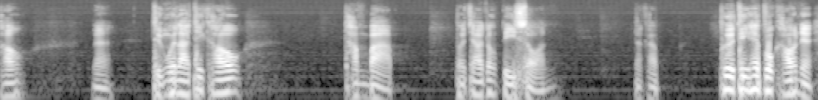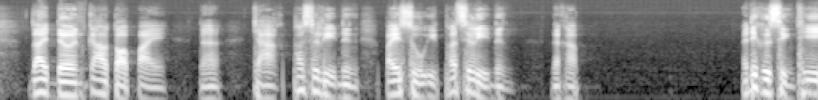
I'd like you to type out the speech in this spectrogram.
เขานะถึงเวลาที่เขาทำบาป พระเจ้าต้องตีสอนนะครับ เพื่อที่ให้พวกเขาเนี่ยได้เดินก้าวต่อไปนะจากพัสริหนึ่งไปสู่อีกพัสริหนึ่งนะครับ อันนี้คือสิ่งที่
